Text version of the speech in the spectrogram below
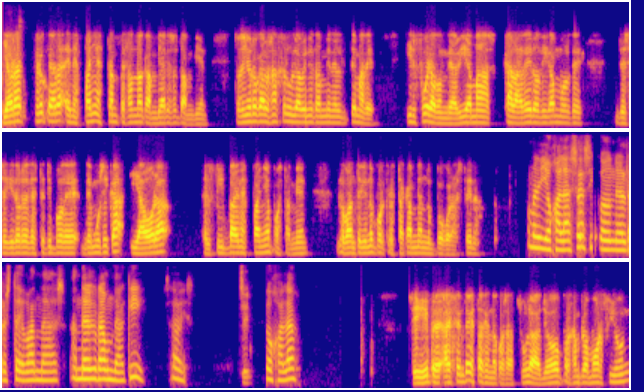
y ahora creo que ahora en España está empezando a cambiar eso también entonces yo creo que a Los Ángeles le ha venido también el tema de ir fuera donde había más caladero, digamos, de, de seguidores de este tipo de, de, música y ahora el feedback en España pues también lo van teniendo porque está cambiando un poco la escena. Hombre, y ojalá sea así con el resto de bandas underground de aquí, ¿sabes? Sí. Ojalá. Sí, pero hay gente que está haciendo cosas chulas. Yo, por ejemplo, Morphium,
